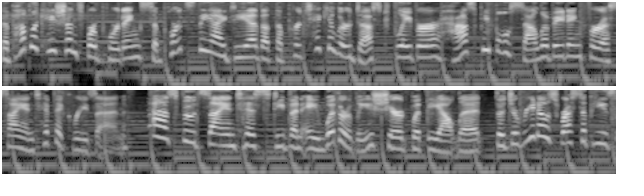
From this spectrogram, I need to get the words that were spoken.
the publication's reporting supports the idea that the particular dust flavor has people salivating for a scientific reason. As food scientist Stephen A. Witherly shared with the outlet, the Doritos recipe's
